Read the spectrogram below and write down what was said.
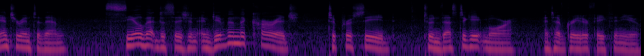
enter into them, seal that decision, and give them the courage to proceed, to investigate more, and have greater faith in you.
